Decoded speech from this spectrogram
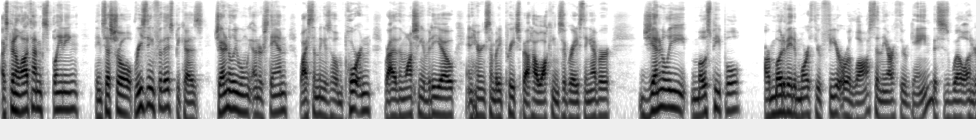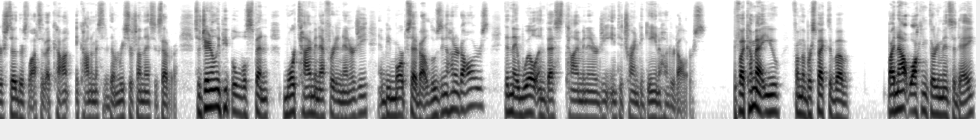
I spent a lot of time explaining the ancestral reasoning for this because generally when we understand why something is so important, rather than watching a video and hearing somebody preach about how walking is the greatest thing ever, generally most people are motivated more through fear or loss than they are through gain. This is well understood. There's lots of econ economists that have done research on this, etc. So generally people will spend more time and effort and energy and be more upset about losing $100 than they will invest time and energy into trying to gain $100. If I come at you from the perspective of by not walking 30 minutes a day,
